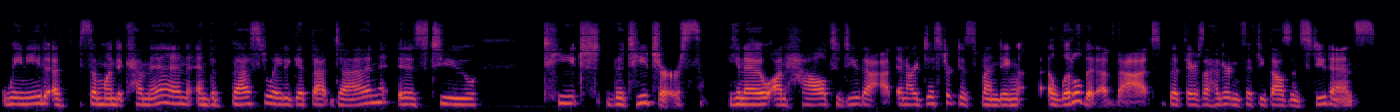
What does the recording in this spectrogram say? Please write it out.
we need a, someone to come in, and the best way to get that done is to teach the teachers, you know, on how to do that. And our district is funding a little bit of that, but there's 150,000 students.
